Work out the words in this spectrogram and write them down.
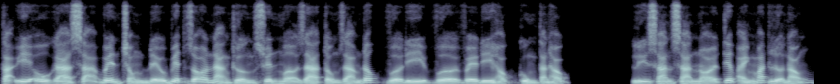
tại yoga xã bên trong đều biết rõ nàng thường xuyên mở ra tổng giám đốc vừa đi vừa về đi học cùng tan học. Lý Sán Sán nói tiếp ánh mắt lửa nóng,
